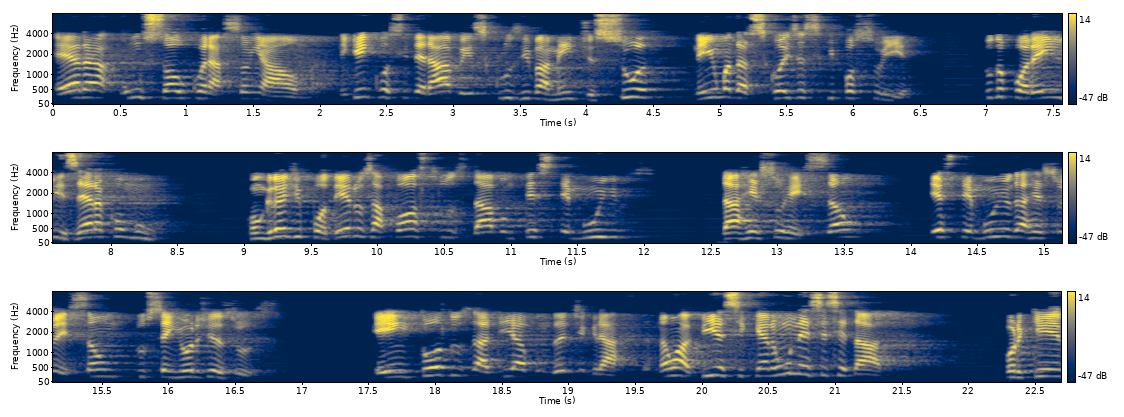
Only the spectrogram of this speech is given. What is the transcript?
era um só o coração e a alma. Ninguém considerava exclusivamente sua nenhuma das coisas que possuía. Tudo, porém, lhes era comum. Com grande poder, os apóstolos davam testemunhos da ressurreição testemunho da ressurreição do Senhor Jesus. E em todos havia abundante graça. Não havia sequer um necessitado, porque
